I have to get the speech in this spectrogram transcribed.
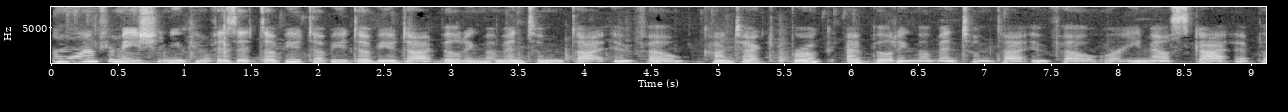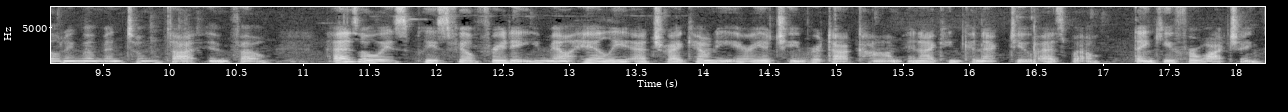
For more information, you can visit www.buildingmomentum.info, contact Brooke at buildingmomentum.info, or email Scott at buildingmomentum.info. As always, please feel free to email Haley at tricountyareachamber.com and I can connect you as well. Thank you for watching.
